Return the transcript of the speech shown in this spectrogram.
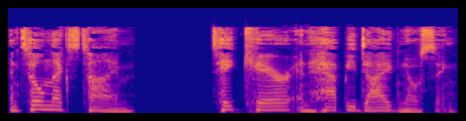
Until next time, take care and happy diagnosing.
